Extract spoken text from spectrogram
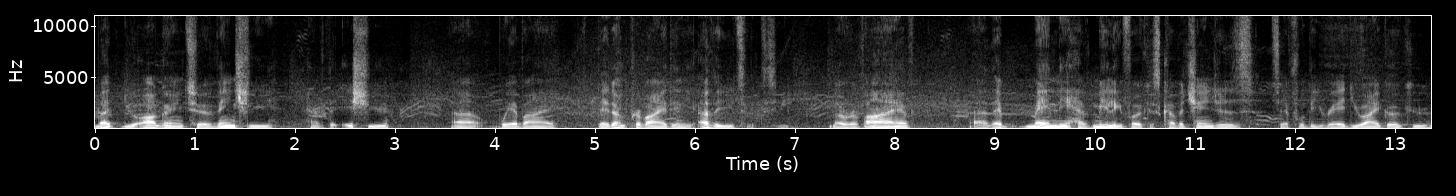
but you are going to eventually have the issue uh, whereby they don't provide any other utility. No revive. Uh, they mainly have melee focused cover changes, except for the red UI Goku.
